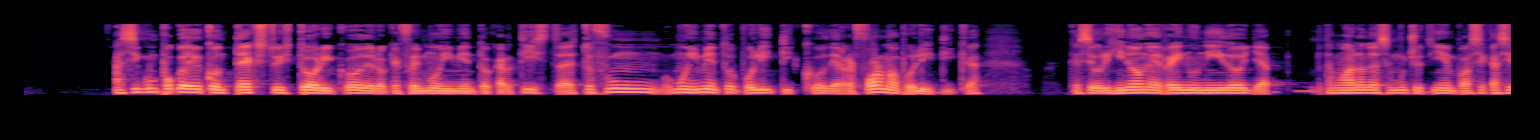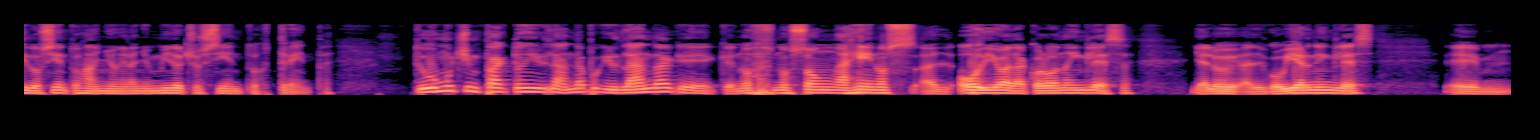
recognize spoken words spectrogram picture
Así que un poco del contexto histórico de lo que fue el movimiento cartista. Esto fue un movimiento político de reforma política que se originó en el Reino Unido, ya estamos hablando de hace mucho tiempo, hace casi 200 años, en el año 1830. tuvo mucho impacto en Irlanda, porque Irlanda, que, no, son ajenos al odio a la corona inglesa y al gobierno inglés, eh,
